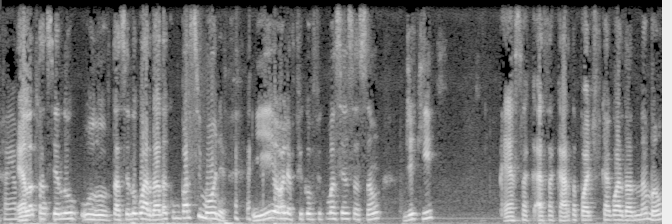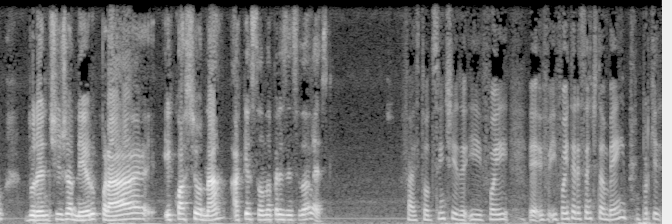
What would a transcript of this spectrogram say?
tá ela está sendo, tá sendo guardada com parcimônia. e, olha, fica, fica uma sensação de que essa, essa carta pode ficar guardada na mão durante janeiro para equacionar a questão da presença da Leste. Faz todo sentido. E foi, é, e foi interessante também, porque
